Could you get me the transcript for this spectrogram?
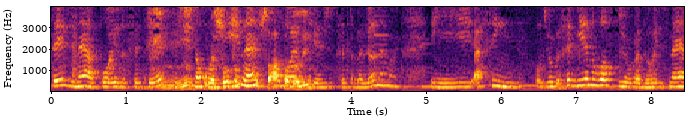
teve, né, apoio no CT, Sim, a gente não começou pôde ir, né? no sábado Foi ali. Porque você trabalhou, né, amor? E assim, o jogo, você via no rosto dos jogadores, né,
